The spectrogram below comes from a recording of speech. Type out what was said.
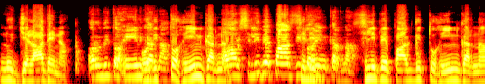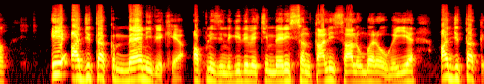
ਨੂੰ ਜਲਾ ਦੇਣਾ ਔਰ ਉਹਦੀ ਤੋਹੀਨ ਉਹਦੀ ਕਰਨਾ। ਤੋਹੀਨ ਕਰਨਾ। ਔਰ ਸਲੀਬੇ ਪਾਕ ਦੀ ਤੋਹੀਨ ਕਰਨਾ। ਸਲੀਬੇ ਪਾਕ ਦੀ ਤੋਹੀਨ ਕਰਨਾ। ਇਹ ਅੱਜ ਤੱਕ ਮੈਂ ਨਹੀਂ ਵੇਖਿਆ। ਆਪਣੀ ਜ਼ਿੰਦਗੀ ਦੇ ਵਿੱਚ ਮੇਰੀ 47 ਸਾਲ ਉਮਰ ਹੋ ਗਈ ਹੈ। ਅੱਜ ਤੱਕ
